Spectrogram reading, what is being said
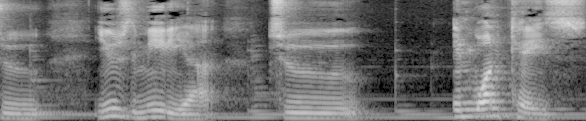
to use the media to, in one case,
